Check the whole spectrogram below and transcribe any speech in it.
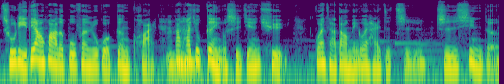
处理量化的部分如果更快，那他就更有时间去。观察到每位孩子直直性的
